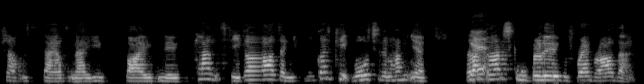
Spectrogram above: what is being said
shall we say, I don't know, you buy new plants for your garden, you've got to keep watering them, haven't you? They're, yeah. not just going to bloom forever, are they?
